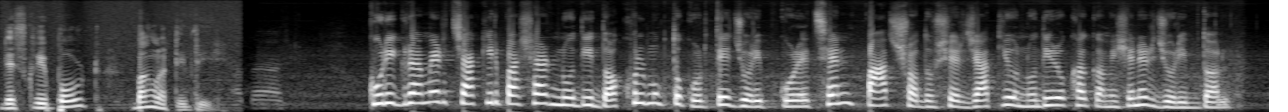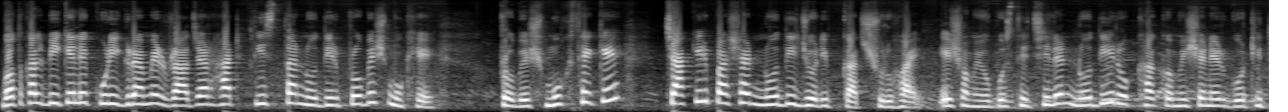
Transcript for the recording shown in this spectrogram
Desk report Bangla TV. কুড়িগ্রামের চাকির পাশার নদী দখলমুক্ত করতে জরিপ করেছেন পাঁচ সদস্যের জাতীয় নদী রক্ষা কমিশনের জরিপ দল। গতকাল বিকেলে কুড়িগ্রামের রাজারহাট তিস্তা নদীর প্রবেশ মুখে প্রবেশ মুখ থেকে চাকির পাশার নদী জরিপ কাজ শুরু হয়। এ সময় উপস্থিত ছিলেন নদী রক্ষা কমিশনের গঠিত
